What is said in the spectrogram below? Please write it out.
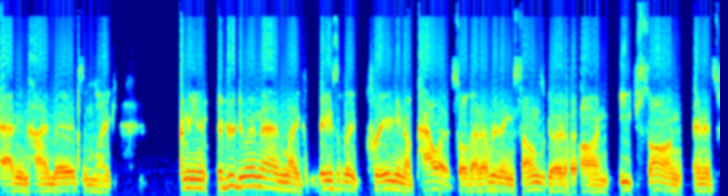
adding high mids and like I mean, if you're doing that and like basically creating a palette so that everything sounds good on each song and it's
